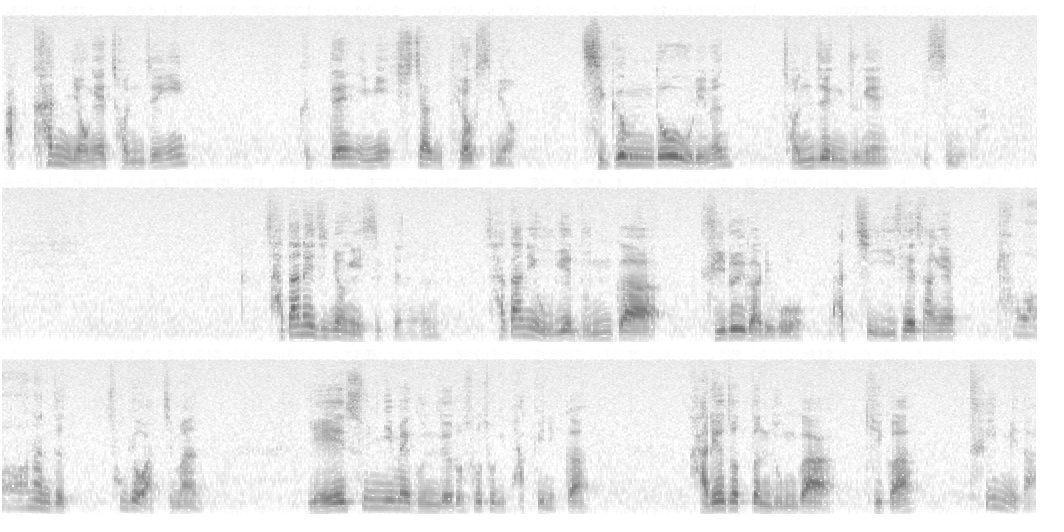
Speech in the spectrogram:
악한 영의 전쟁이 그때 이미 시작이 되었으며 지금도 우리는 전쟁 중에 있습니다. 사단의 진영에 있을 때는 사단이 우리의 눈과 귀를 가리고 마치 이 세상에 평온한 듯 속여왔지만 예수님의 군대로 소속이 바뀌니까 가려졌던 눈과 귀가 트입니다.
